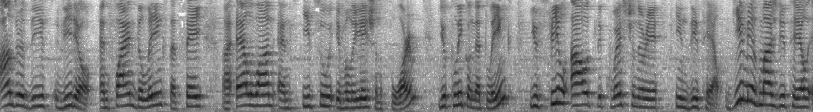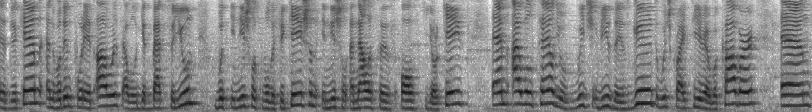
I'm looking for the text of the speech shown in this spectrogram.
under this video and find the links that say uh, L1 and E2 evaluation form. You click on that link, you fill out the questionnaire in detail. Give me as much detail as you can and within 48 hours I will get back to you with initial qualification, initial analysis of your case and I will tell you which visa is good, which criteria we cover, and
